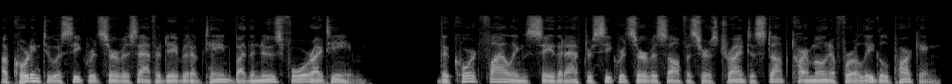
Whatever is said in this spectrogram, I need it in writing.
According to a Secret Service affidavit obtained by the News 4i team. The court filings say that after Secret Service officers tried to stop Carmona for illegal parking,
